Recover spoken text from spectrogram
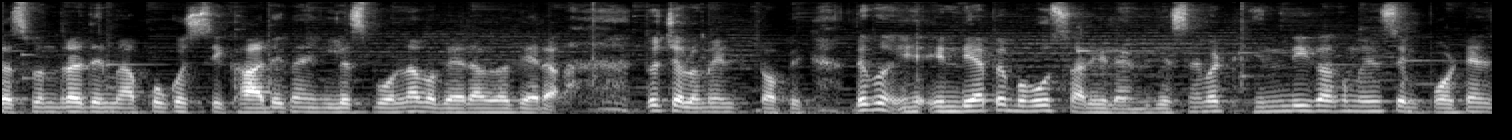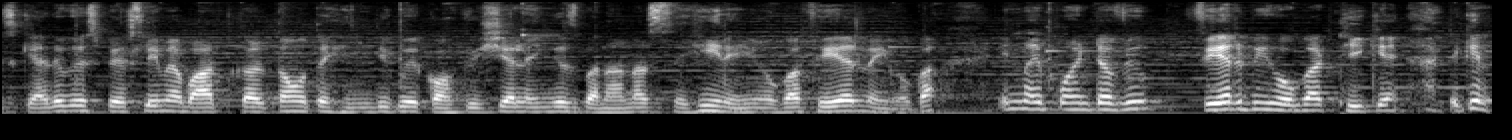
दस पंद्रह दिन में आपको कुछ सिखा देगा इंग्लिश बोलना वगैरह वगैरह। तो चलो मेन टॉपिक देखो इंडिया पे बहुत सारी लैंग्वेज हैं बट हिंदी का मीन्स इंपॉर्टेंस क्या है? देखो स्पेशली मैं बात करता हूँ तो हिंदी को एक ऑफिशियल लैंग्वेज बनाना सही नहीं होगा फेयर नहीं होगा। In my point of view fair भी होगा ठीक है। लेकिन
